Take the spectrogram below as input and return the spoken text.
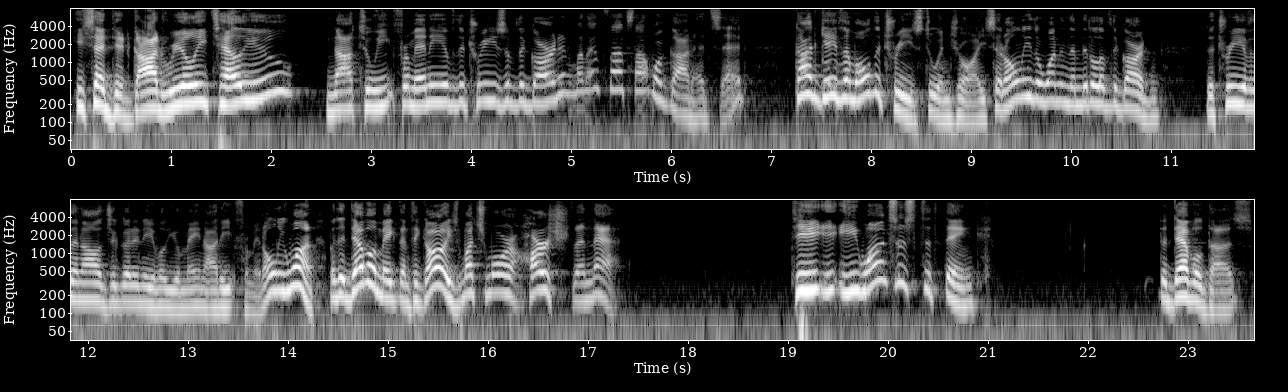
He said, Did God really tell you not to eat from any of the trees of the garden? Well, that's, that's not what God had said. God gave them all the trees to enjoy. He said, Only the one in the middle of the garden, the tree of the knowledge of good and evil, you may not eat from it. Only one. But the devil make them think, oh, he's much more harsh than that. See, he wants us to think, the devil does,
